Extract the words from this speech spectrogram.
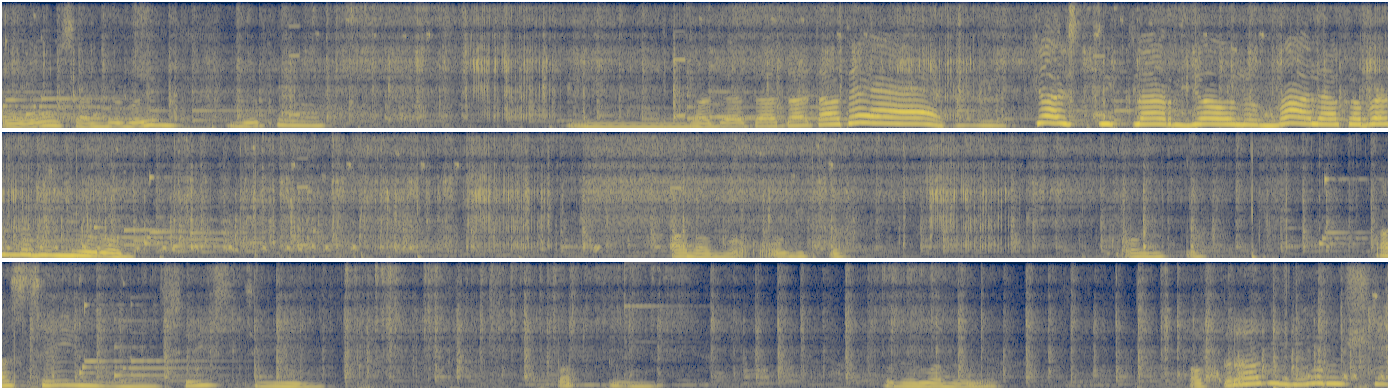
Oo sen de dayım. Ne bu ya? Hmm, hadi hadi hadi hadi hadi. Ya istikler ya ölüm ne alaka ben de bilmiyorum. Anam o gitti. O gitti. Ha şey, şey isteyeyim. Bak bir. Bu ne lan öyle? Aktar abi ne uğraşıyor?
